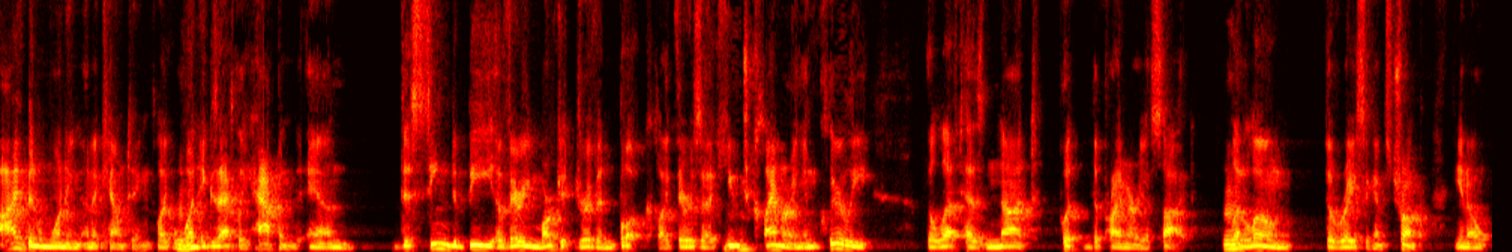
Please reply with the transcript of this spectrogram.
I've been wanting an accounting, like what exactly happened, and this seemed to be a very market-driven book. Like there's a huge clamoring, and clearly, the left has not put the primary aside, Mhm. let alone the race against Trump. You know,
